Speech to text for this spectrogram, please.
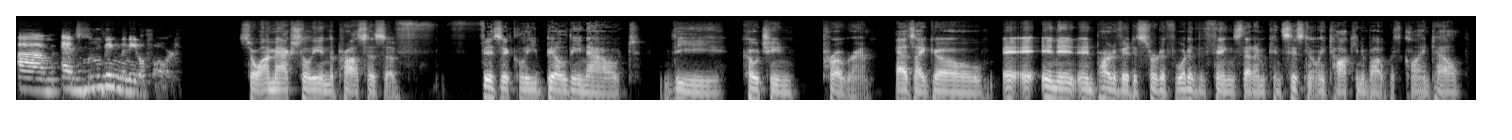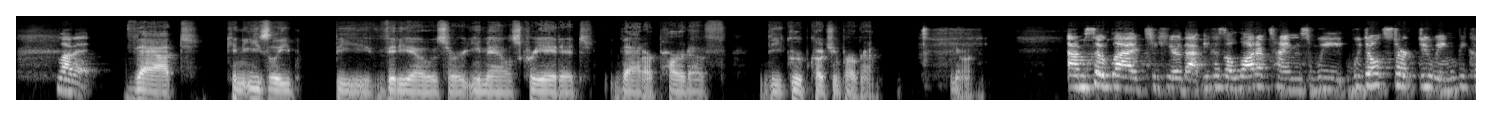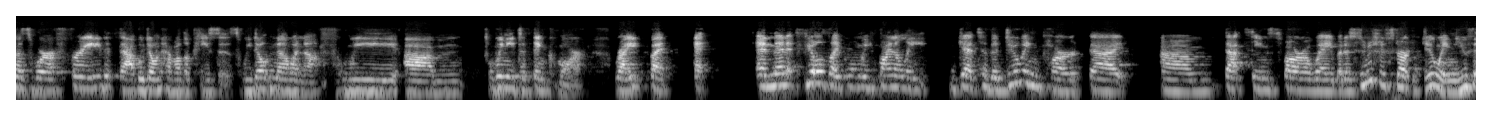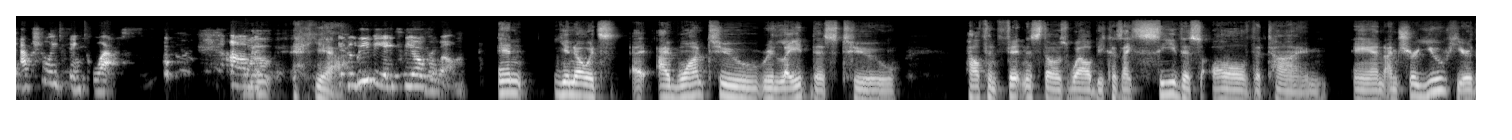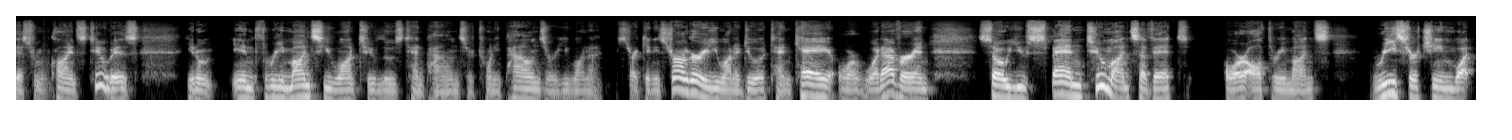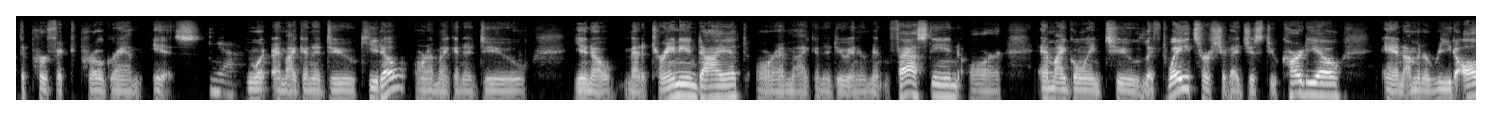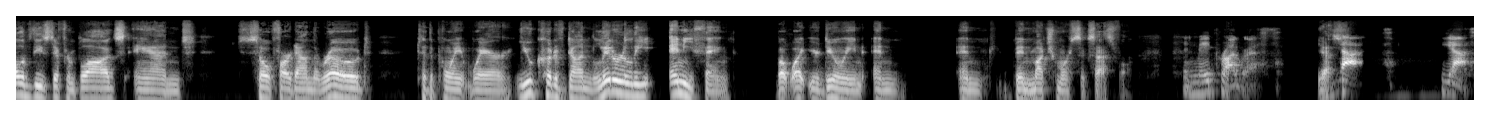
um, and moving the needle forward. So I'm actually in the process of physically building out the coaching program as I go. And, and part of it is sort of what are the things that I'm consistently talking about with clientele. Love it. That can easily be videos or emails created that are part of the group coaching program you know i'm so glad to hear that because a lot of times we we don't start doing because we're afraid that we don't have all the pieces we don't know enough we um we need to think more right but and then it feels like when we finally get to the doing part that um that seems far away but as soon as you start doing you actually think less um, well, yeah. it alleviates the overwhelm. And you know, it's I, I want to relate this to health and fitness though as well because I see this all the time and i'm sure you hear this from clients too is you know in three months you want to lose 10 pounds or 20 pounds or you want to start getting stronger or you want to do a 10k or whatever and so you spend two months of it or all three months researching what the perfect program is Yeah. what am i going to do keto or am i going to do you know mediterranean diet or am i going to do intermittent fasting or am i going to lift weights or should i just do cardio and i'm going to read all of these different blogs and so far down the road to the point where you could have done literally anything but what you're doing and and been much more successful And made progress. yes Yeah. Yes.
